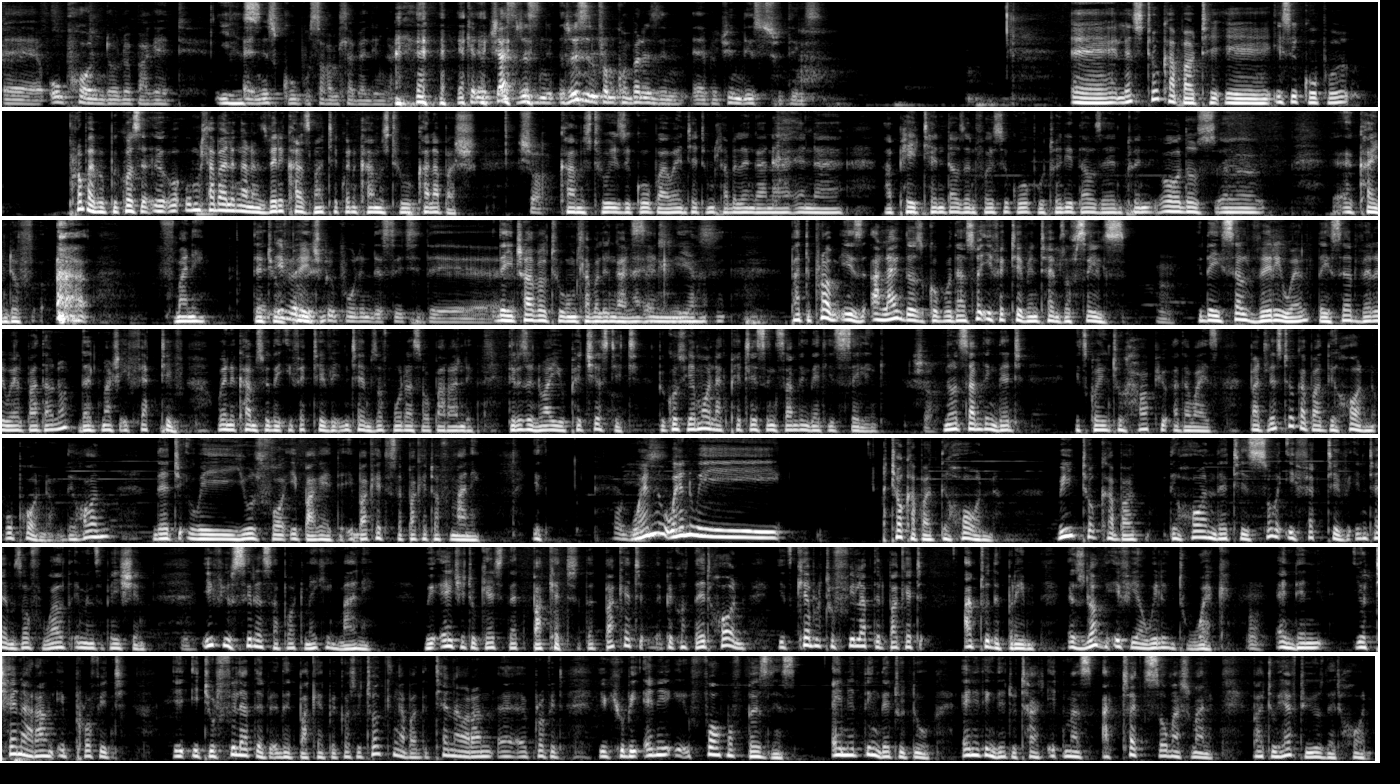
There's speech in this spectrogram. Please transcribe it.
Uh, uphondo lwebaguette Yes. and sakamhlabelinga. Can you just reason, reason from comparison uh, between these two things? Uh, let's talk about uh, isigubhu probably because uh, umhlabalengana is very charismatic when it comes to calabash Sure. comes to izigubhu i went to umhlabalengana and uh, i paid 10000 for izigubhu 20000 20 all those uh, uh, kind of money that you Even paid. rich people in the city, they they travel to umhlabalengana and Exactly, yeah. but the problem is i like those gubu they're so effective in terms of sales they sell very well they sell very well but they're not that much effective when it comes to the effective in terms of modus operandi. The reason why you purchased it because you're more like purchasing something that is selling Sure. not something that it's going to help you otherwise. But let's talk about the horn upon. The horn that we use for a bucket. A bucket is a bucket of money. It, oh, when when we talk about the horn, we talk about the horn that is so effective in terms of wealth emancipation. If you're serious about making money, we urge you to get that bucket. That bucket, because that horn is capable to fill up that bucket up to the brim, as long if you are willing to work. And then your turnaround a profit it, it will fill up that, that bucket because we're talking about the turnaround uh, uh, profit. It could be any form of business, anything that you do, anything that you touch, it must attract so much money. But we have to use that horn.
